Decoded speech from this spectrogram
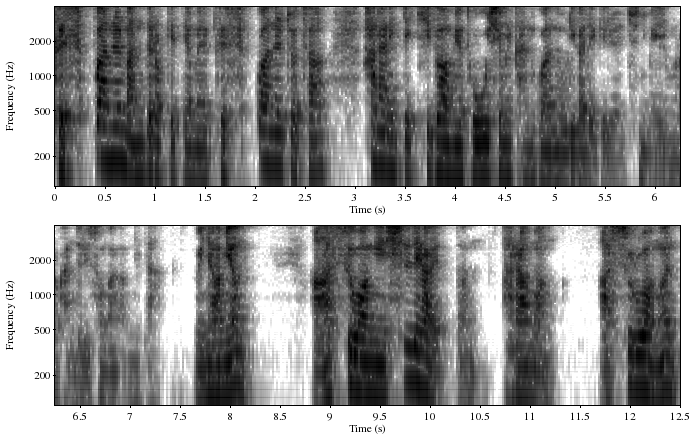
그 습관을 만들었기 때문에 그 습관을 쫓아 하나님께 기도하며 도우심을 간구하는 우리가 되기를 주님의 이름으로 간절히 소망합니다. 왜냐하면 아스 왕이 신뢰하였던 아람 왕, 아수르 왕은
